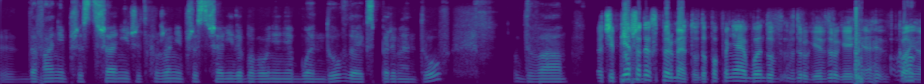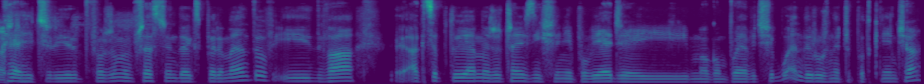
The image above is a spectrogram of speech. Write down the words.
y, dawanie przestrzeni czy tworzenie przestrzeni do popełniania błędów, do eksperymentów. Dwa, Znaczy pierwsze Mhm. do eksperymentów, do popełniania błędów w drugiej, w drugiej kolejności. okej, czyli tworzymy przestrzeń do eksperymentów i dwa, y, akceptujemy, że część z nich się nie powiedzie i mogą pojawić się błędy różne czy potknięcia.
